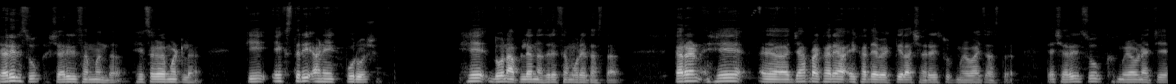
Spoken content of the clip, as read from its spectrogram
शरीर सुख शरीर संबंध हे सगळं म्हटलं की एक स्त्री आणि एक पुरुष हे दोन आपल्या नजरेसमोर येत असतात. कारण हे ज्या प्रकारे एखाद्या व्यक्तीला शरीर सुख मिळवायचं असतं त्या शरीर सुख मिळवण्याचे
